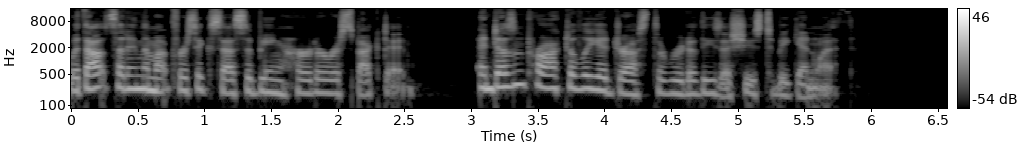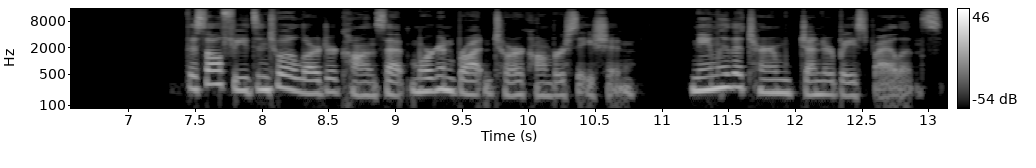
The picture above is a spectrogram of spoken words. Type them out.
without setting them up for success of being heard or respected, and doesn't proactively address the root of these issues to begin with. This all feeds into a larger concept Morgan brought into our conversation, namely the term gender based violence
